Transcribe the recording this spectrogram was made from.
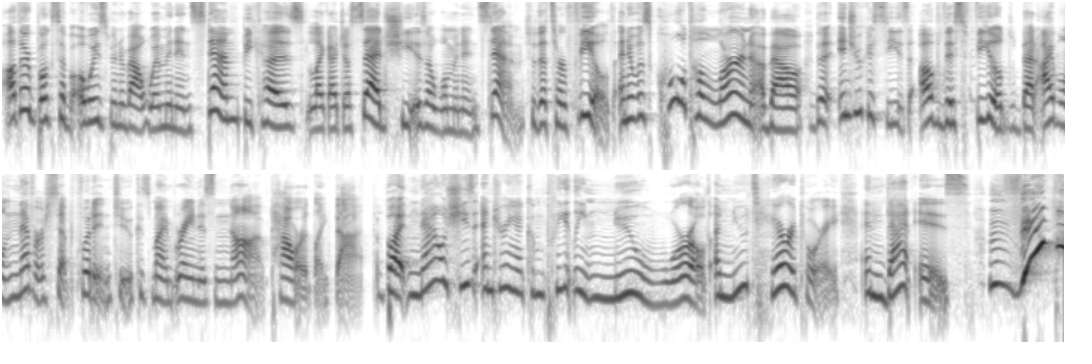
other books have always been about women in STEM because, like I just said, she is a woman in STEM. So that's her field. And it was cool to learn about the intricacies of this field that I will never step foot into because my brain is not powered like that. But now she's entering a completely new world, a new territory, and that is vampires!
